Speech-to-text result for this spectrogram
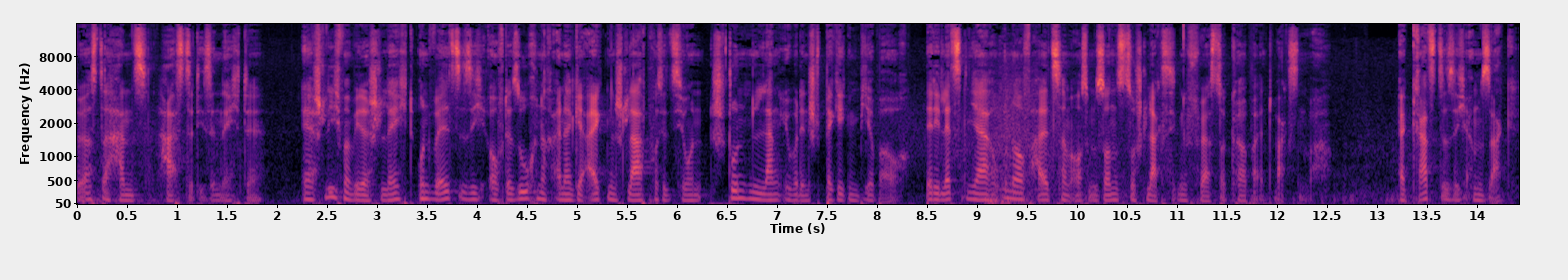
Förster Hans hasste diese Nächte. Er schlief mal wieder schlecht und wälzte sich auf der Suche nach einer geeigneten Schlafposition stundenlang über den speckigen Bierbauch, der die letzten Jahre unaufhaltsam aus dem sonst so schlachsigen Försterkörper entwachsen war. Er kratzte sich am Sack,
